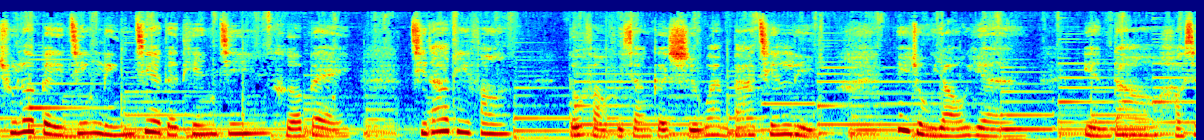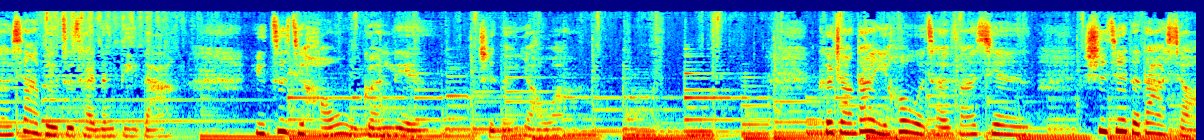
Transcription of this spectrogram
除了北京临界的天津、河北，其他地方都仿佛相隔十万八千里，那种遥远，远到好像下辈子才能抵达，与自己毫无关联，只能遥望。可长大以后，我才发现，世界的大小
